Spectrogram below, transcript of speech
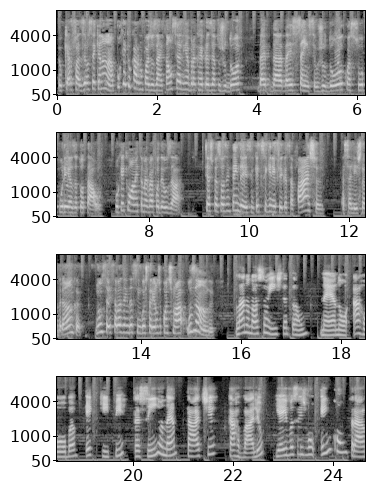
eu quero fazer não sei o que, não, não. Por que, que o cara não pode usar então se a linha branca representa o judô da, da, da essência, o judô com a sua pureza total. Por que, que o homem também vai poder usar? Se as pessoas entendessem o que, que significa essa faixa, essa lista branca, não sei se elas ainda assim gostariam de continuar usando. Lá no nosso Insta, então, né, no arroba equipe, tracinho, né, Tati Carvalho. E aí vocês vão encontrar,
